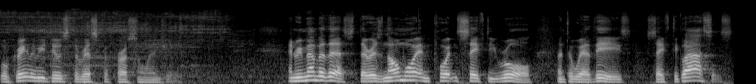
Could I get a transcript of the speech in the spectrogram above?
will greatly reduce the risk of personal injury. And remember this, there is no more important safety rule than to wear these safety glasses.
